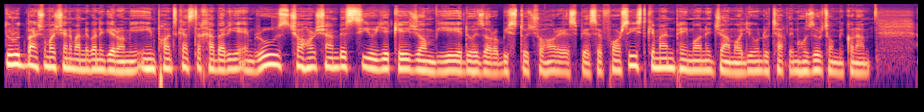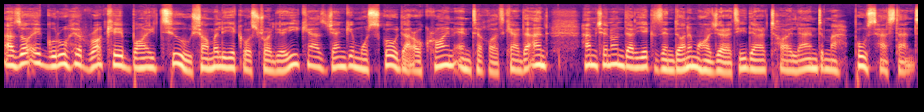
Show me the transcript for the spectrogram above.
درود بر شما شنوندگان گرامی این پادکست خبری امروز چهارشنبه 31 ژانویه 2024 SBS فارسی است که من پیمان جمالی اون رو تقدیم حضورتون می کنم. اعضای گروه راک بای تو شامل یک استرالیایی که از جنگ مسکو در اوکراین انتقاد کرده اند همچنان در یک زندان مهاجرتی در تایلند محبوس هستند.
